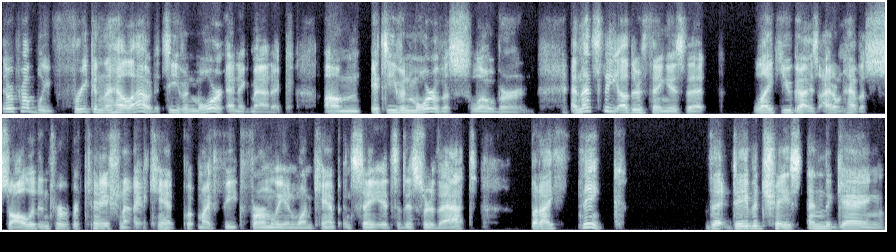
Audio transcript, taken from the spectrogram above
They were probably freaking the hell out. It's even more enigmatic. Um, it's even more of a slow burn. And that's the other thing is that like you guys, I don't have a solid interpretation. I can't put my feet firmly in one camp and say it's this or that. But I think that David Chase and the gang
